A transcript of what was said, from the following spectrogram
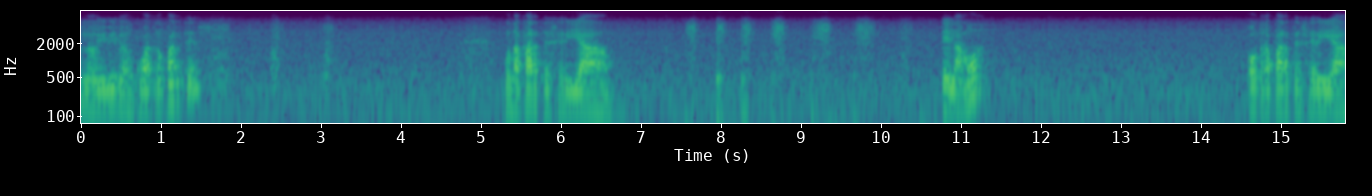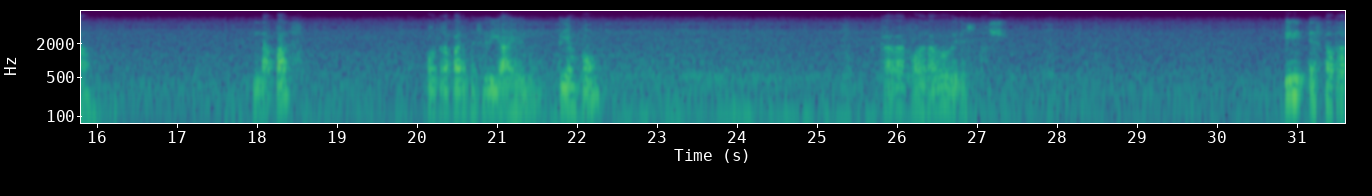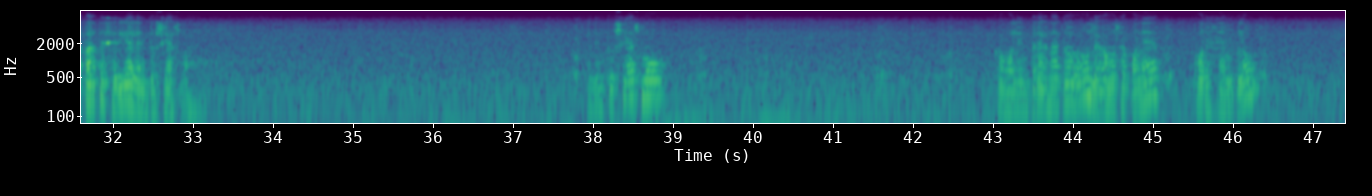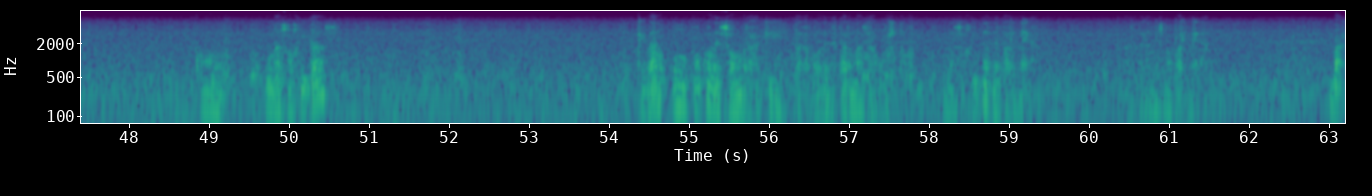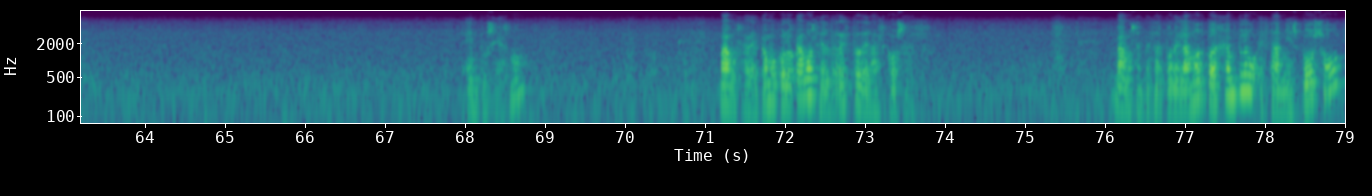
Lo divido en cuatro partes. Una parte sería el amor. Otra parte sería la paz. Otra parte sería el tiempo. Cada cuadrado de estos. Y esta otra parte sería el entusiasmo. El entusiasmo, como le impregna todo, le vamos a poner, por ejemplo, como unas hojitas que dan un poco de sombra aquí para poder estar más a gusto. Unas hojitas de palmera Entusiasmo. Vamos a ver cómo colocamos el resto de las cosas. Vamos a empezar por el amor, por ejemplo. Está mi esposo,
